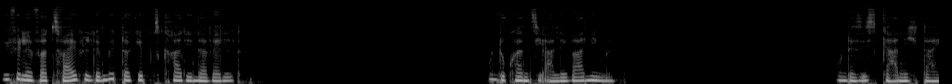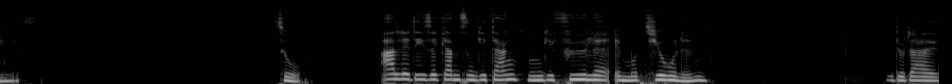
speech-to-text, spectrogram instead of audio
Wie viele verzweifelte Mütter gibt es gerade in der Welt? Und du kannst sie alle wahrnehmen. Und es ist gar nicht deines. So, alle diese ganzen Gedanken, Gefühle, Emotionen, die du da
